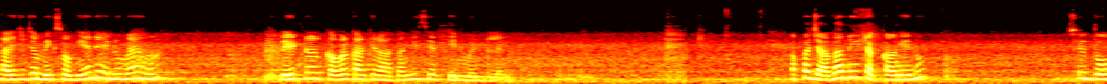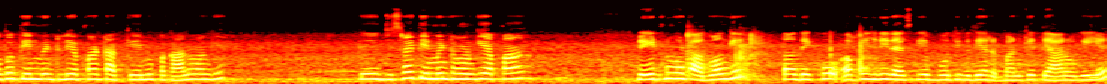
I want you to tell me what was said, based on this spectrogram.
ਸਾਰੀ ਚੀਜ਼ਾਂ ਮਿਕਸ ਹੋ ਗਈਆਂ ਨੇ, ਇਹਨੂੰ ਮੈਂ ਹੁਣ ਪਲੇਟ ਨਾਲ ਕਵਰ ਕਰਕੇ ਰੱਖ ਦਾਂਗੇ ਸਿਰਫ 3 ਮਿੰਟ ਲਈ। ਆਪਾਂ ਜ਼ਿਆਦਾ ਨਹੀਂ ਢੱਕਾਂਗੇ ਇਹਨੂੰ। ਸਿਰਫ 2 ਤੋਂ 3 ਮਿੰਟ ਲਈ ਆਪਾਂ ਢੱਕ ਕੇ ਇਹਨੂੰ ਪਕਾ ਲਵਾਂਗੇ। ਤੇ ਜਿਸ ਤਰ੍ਹਾਂ ਹੀ 3 ਮਿੰਟ ਹੋਣਗੇ, ਆਪਾਂ ਪਲੇਟ ਨੂੰ ਹਟਾ ਦਵਾਂਗੇ। ਤਾਂ ਦੇਖੋ, ਆਪਣੀ ਜਿਹੜੀ ਰੈਸਪੀ ਹੈ, ਬਹੁਤ ਹੀ ਵਧੀਆ ਬਣ ਕੇ ਤਿਆਰ ਹੋ ਗਈ ਹੈ।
